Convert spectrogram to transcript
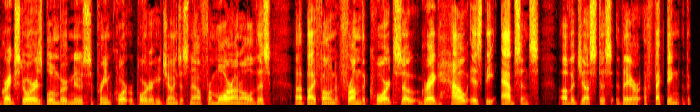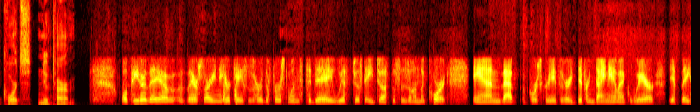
Greg Stohr is Bloomberg News Supreme Court reporter. He joins us now for more on all of this uh, by phone from the court. So, Greg, how is the absence of a justice there affecting the court's new term? Well, Peter, they have, they are starting to hear cases. Heard the first ones today with just eight justices on the court, and that, of course, creates a very different dynamic. Where if they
